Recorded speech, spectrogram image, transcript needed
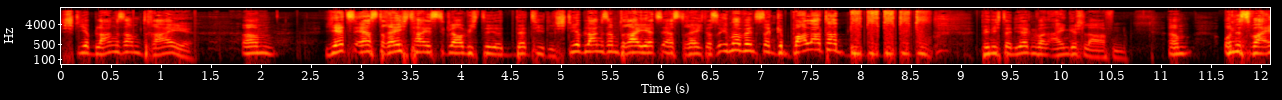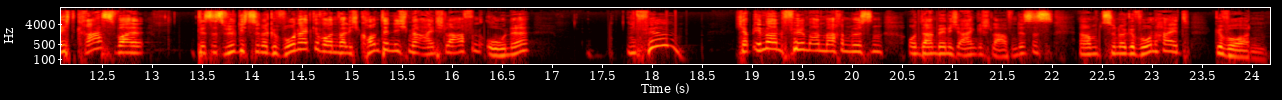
Stirb langsam 3. Ähm, jetzt erst recht heißt, glaube ich, die, der Titel. Stirb langsam 3, jetzt erst recht. Also immer, wenn es dann geballert hat, du, du, du, bin ich dann irgendwann eingeschlafen. Ähm, und es war echt krass, weil das ist wirklich zu einer Gewohnheit geworden, weil ich konnte nicht mehr einschlafen ohne einen Film. Ich habe immer einen Film anmachen müssen und dann bin ich eingeschlafen. Das ist ähm, zu einer Gewohnheit geworden.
